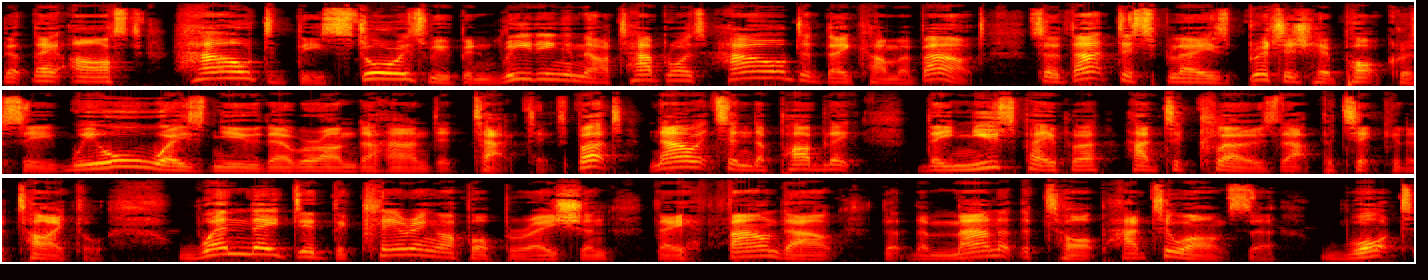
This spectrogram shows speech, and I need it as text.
that they asked, how did these stories we've been reading in our tabloids, how did they come about? So that displays British hypocrisy. We always knew there were underhanded tactics. But now it's in the public, the newspaper had to close that particular title. When they did the clearing up operation, they found out that the man at the top had to answer, what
